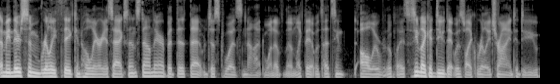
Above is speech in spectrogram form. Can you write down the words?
I mean, there's some really thick and hilarious accents down there, but that that just was not one of them. Like that was that seemed all over the place. It seemed like a dude that was like really trying to do.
